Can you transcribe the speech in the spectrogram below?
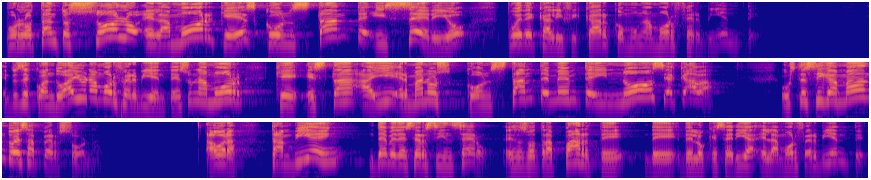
Por lo tanto, solo el amor que es constante y serio puede calificar como un amor ferviente. Entonces, cuando hay un amor ferviente, es un amor que está ahí, hermanos, constantemente y no se acaba. Usted sigue amando a esa persona. Ahora, también debe de ser sincero. Esa es otra parte de, lo que sería el amor ferviente.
